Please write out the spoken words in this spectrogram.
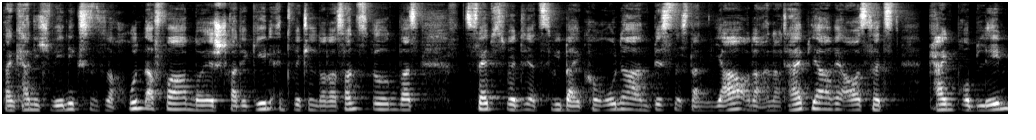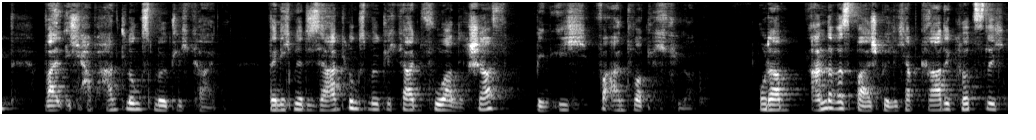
Dann kann ich wenigstens noch runterfahren, neue Strategien entwickeln oder sonst irgendwas. Selbst wenn jetzt wie bei Corona ein Business dann ein Jahr oder anderthalb Jahre aussetzt, kein Problem, weil ich habe Handlungsmöglichkeiten. Wenn ich mir diese Handlungsmöglichkeiten vorher nicht schaffe, bin ich verantwortlich für. Oder anderes Beispiel, ich habe gerade kürzlich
